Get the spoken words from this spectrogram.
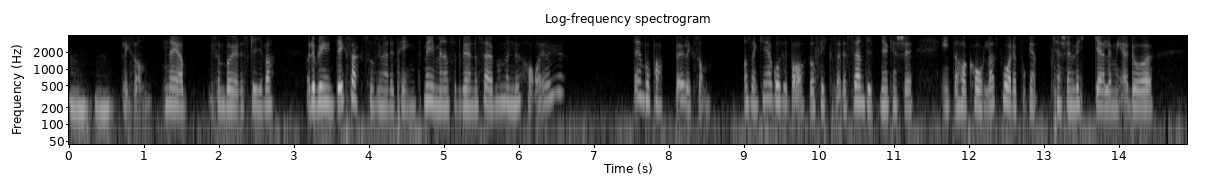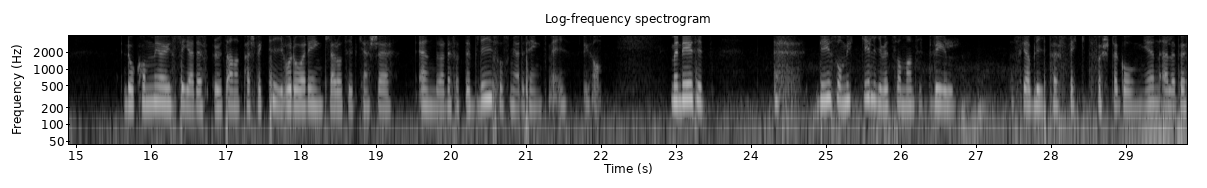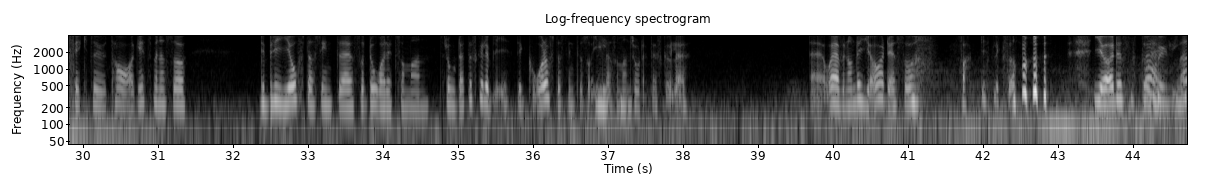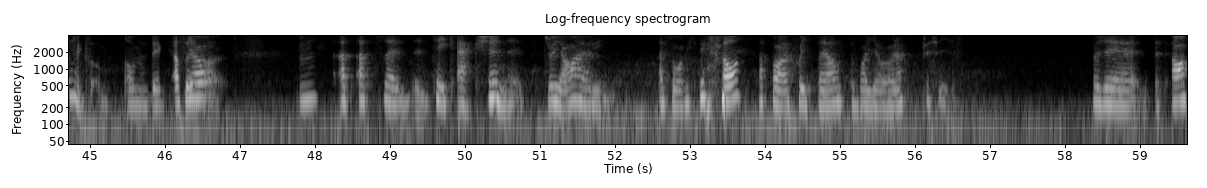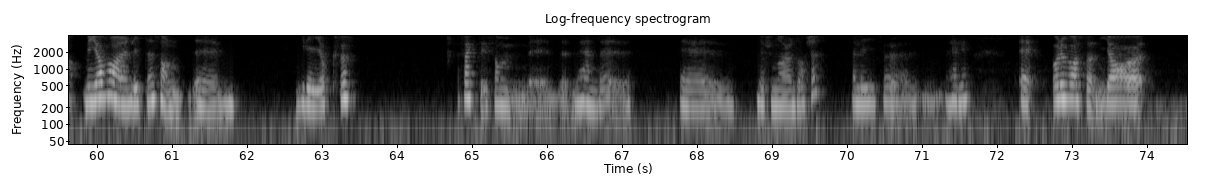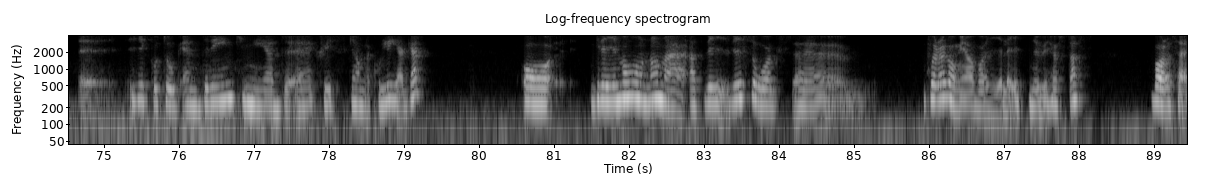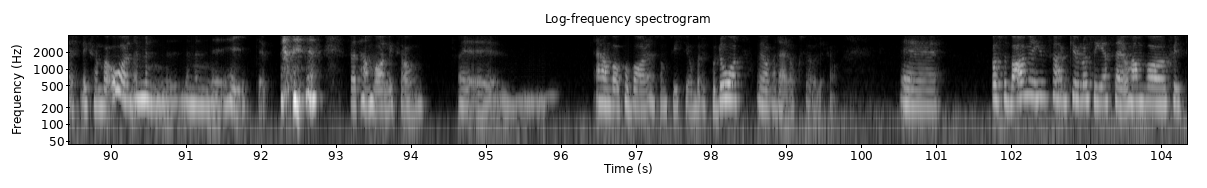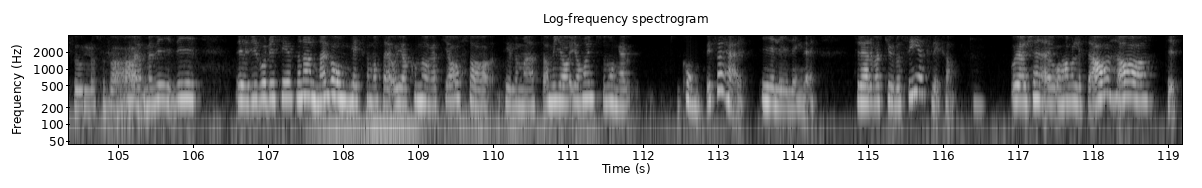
Mm, mm. liksom, när jag liksom började skriva. Och det blev inte exakt så som jag hade tänkt mig men alltså det blev ändå så här, men nu har jag ju den på papper liksom. Och sen kan jag gå tillbaka och fixa det sen typ när jag kanske inte har kollat på det på ka- kanske en vecka eller mer då, då kommer jag ju se det ur ett annat perspektiv och då är det enklare att typ kanske ändra det så att det blir så som jag hade tänkt mig. Liksom. Men det är typ det är så mycket i livet som man typ vill ska bli perfekt första gången eller perfekt överhuvudtaget. Men alltså det blir ju oftast inte så dåligt som man trodde att det skulle bli. Det går oftast inte så illa som man Mm. trodde att det skulle. Eh, Och även om det gör det så fuck it liksom. gör det så stor Verkligen. skillnad liksom. Om det, alltså, Ja, ja. Mm. Att, att take action tror jag är, är så viktigt. Ja, Att bara skita i allt och bara göra. precis. Och det, ja, men jag har en liten sån eh, grej också. Faktiskt, som eh, hände eh, nu för några dagar sedan. Eller i förra helgen. Eh, och det var så att jag eh, gick och tog en drink med eh, Chris gamla kollega. Och grejen med honom är att vi, vi sågs eh, förra gången jag var i LA nu i höstas. Bara så här, liksom bara åh, nej men, nej men hej, typ. För att han var liksom... Eh, han var på baren som Chris jobbade på då och jag var där också. Liksom. Eh, och så bara, "Ja, men fan kul att ses här. och han var skitfull och så bara, "Ja, ja men vi, vi, eh, vi borde ses någon annan gång liksom och så här. Och jag kommer ihåg att jag sa till och med att ja, men jag, jag har inte så många kompisar här i LA längre. Så det hade varit kul att ses liksom. Mm. Och jag kände, och han var lite så här, ja, ja, typ.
